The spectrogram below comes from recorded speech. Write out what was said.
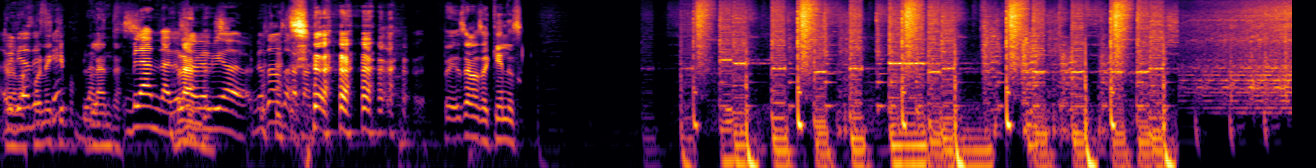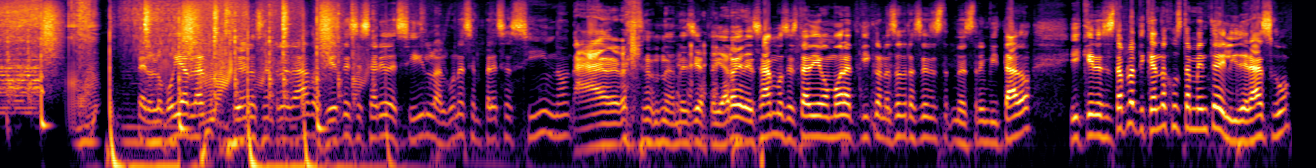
Trabajo en equipo, blandas. Blandas, no se me había olvidado. Nos vamos a la pausa. Regresamos aquí en los pero lo voy a hablar porque en los enredados y es necesario decirlo. Algunas empresas sí, ¿no? Ah, no, es cierto. Ya regresamos. Está Diego Mora aquí con nosotros, es nuestro invitado y que nos está platicando justamente de liderazgo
